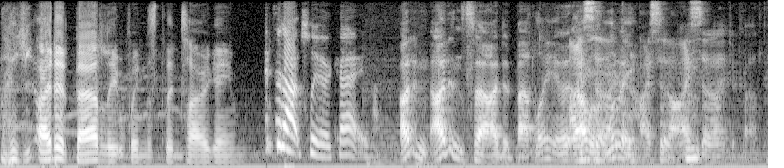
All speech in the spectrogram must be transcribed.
I did badly. Wins the entire game. Is it actually okay? I didn't. I didn't say I did badly. That I said I did. I said I said I did badly.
